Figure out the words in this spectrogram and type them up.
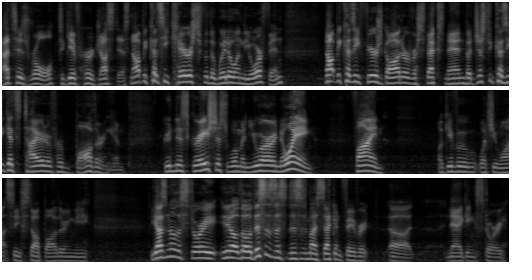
That's his role to give her justice. Not because he cares for the widow and the orphan, not because he fears God or respects man, but just because he gets tired of her bothering him. Goodness gracious, woman, you are annoying. Fine. I'll give you what you want so you stop bothering me. You guys know the story, you know, though this is, this is my second favorite uh, nagging story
